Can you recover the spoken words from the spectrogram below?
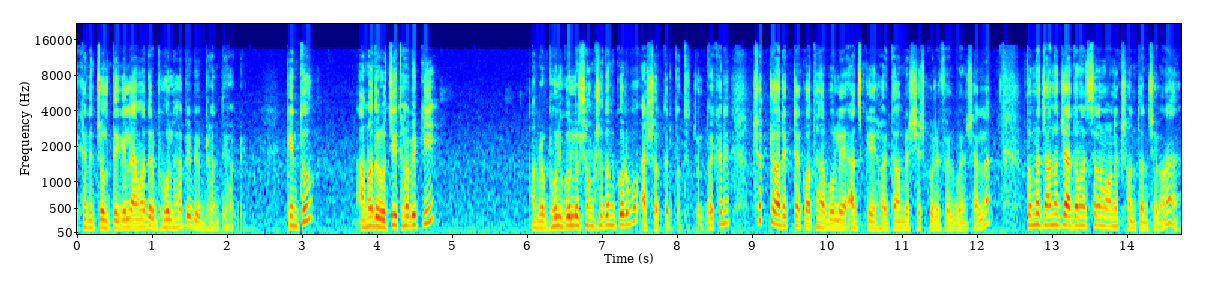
এখানে চলতে গেলে আমাদের ভুল হবে বিভ্রান্তি হবে। কিন্তু আমাদের উচিত হবে কি? আমরা ভুলগুলো সংশোধন করব আর সত্যের পথে চলবো। এখানে ছোট্ট আরেকটা কথা বলে আজকে হয়তো আমরা শেষ করে ফেলব ইনশাল্লাহ তোমরা জানো যে আদম আলাইসাল্লাম অনেক সন্তান ছিল না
